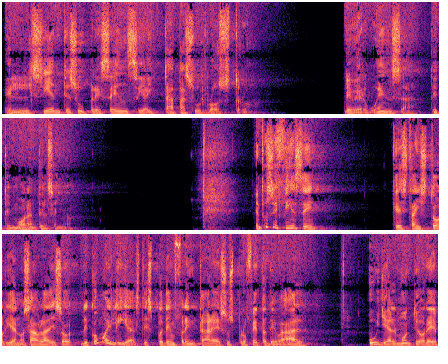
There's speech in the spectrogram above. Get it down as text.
Él siente su presencia y tapa su rostro de vergüenza, de temor ante el Señor. Entonces fíjese que esta historia nos habla de, de cómo Elías, después de enfrentar a esos profetas de Baal, huye al monte Oreb,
